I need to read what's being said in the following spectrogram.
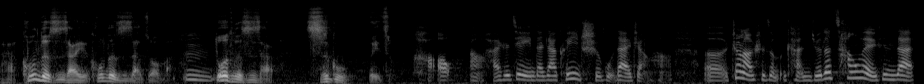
啊，空头市场有空头市场做法，嗯，多头市场持股为主。好啊，还是建议大家可以持股待涨哈。呃，郑老师怎么看？你觉得仓位现在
